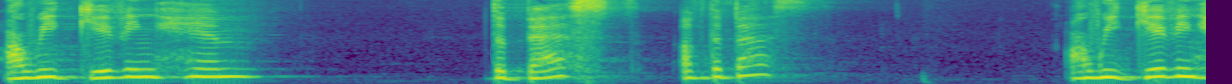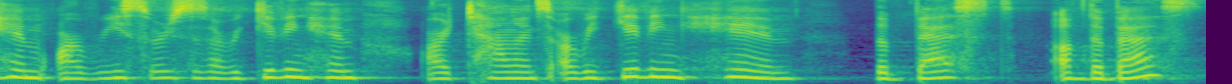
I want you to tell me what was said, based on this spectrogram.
Are we giving Him the best of the best? Are we giving him our resources? Are we giving him our talents? Are we giving him the best of the best?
